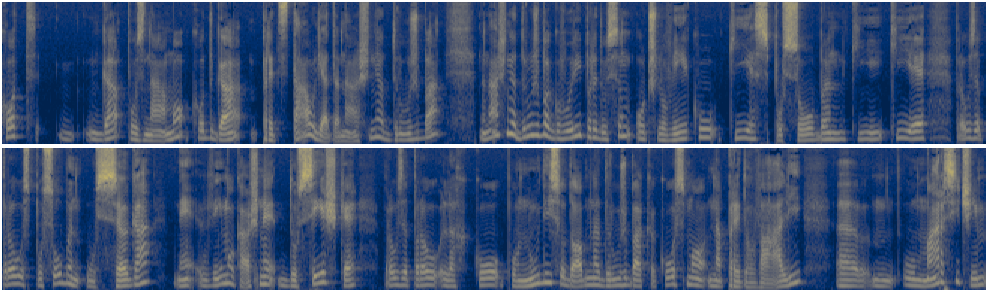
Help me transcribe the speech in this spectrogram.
kot ga poznamo, kot ga predstavlja današnja družba. Današnja družba govori predvsem o človeku, ki je sposoben, ki, ki je pravzaprav sposoben vsega. Ne, vemo, kakšne dosežke pravzaprav lahko ponudi sodobna družba, kako smo napredovali uh, v marsičem,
